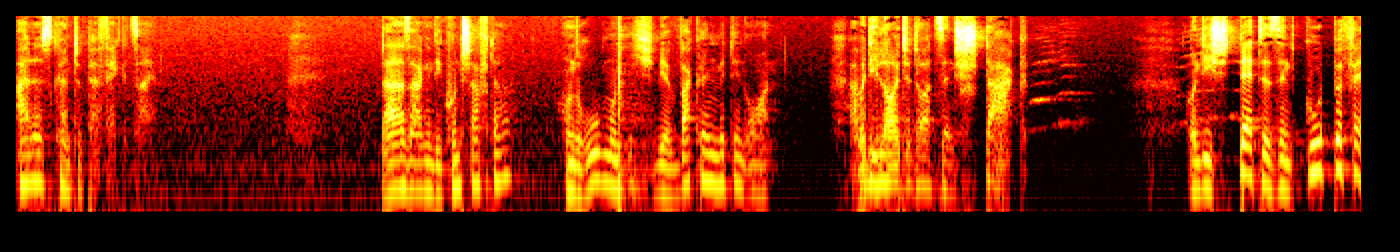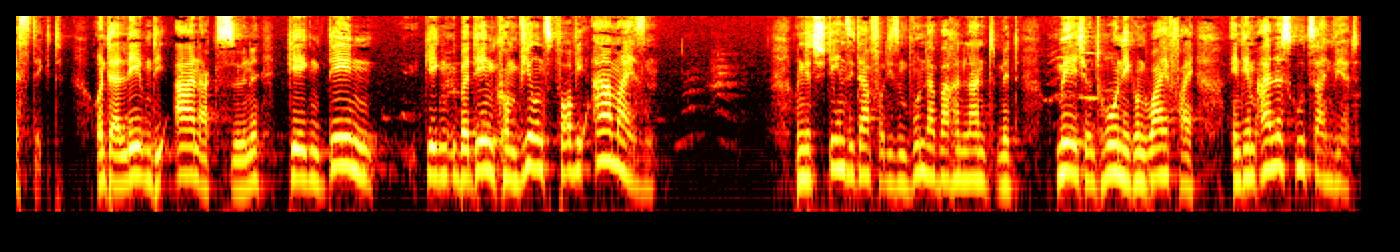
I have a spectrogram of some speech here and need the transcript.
Alles könnte perfekt sein. Da sagen die Kundschafter und Ruben und ich, wir wackeln mit den Ohren. Aber die Leute dort sind stark. Und die Städte sind gut befestigt. Und da leben die Anaksöhne, gegen den, gegenüber denen kommen wir uns vor wie Ameisen. Und jetzt stehen sie da vor diesem wunderbaren Land mit Milch und Honig und Wi-Fi, in dem alles gut sein wird.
